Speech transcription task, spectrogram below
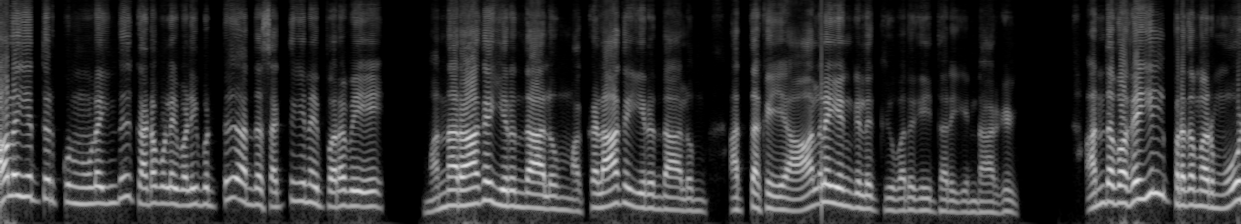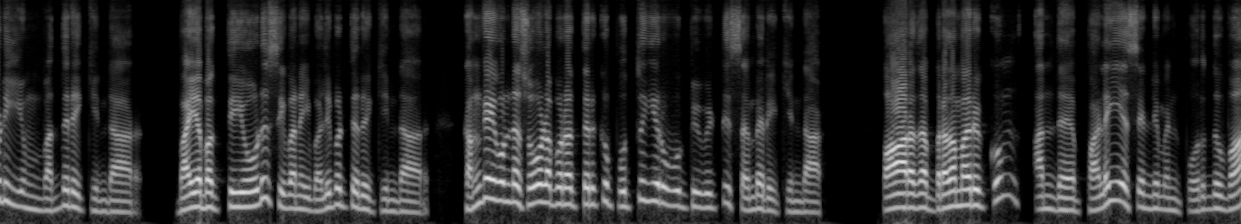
ஆலயத்திற்குள் நுழைந்து கடவுளை வழிபட்டு அந்த சக்தியினை பரவி மன்னராக இருந்தாலும் மக்களாக இருந்தாலும் அத்தகைய ஆலயங்களுக்கு வருகை தருகின்றார்கள். அந்த வகையில் பிரதமர் மோடியும் வந்திருக்கின்றார். பயபக்தியோடு சிவனை வழிபட்டிருக்கின்றார். கங்கை கொண்ட சோழபுரத்திற்கு புத்துயிர் ஊட்டிவிட்டு சென்றிருக்கின்றார். பாரத பிரதமருக்கும் அந்த பழைய சென்டிமெண்ட் பொருந்துமா?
